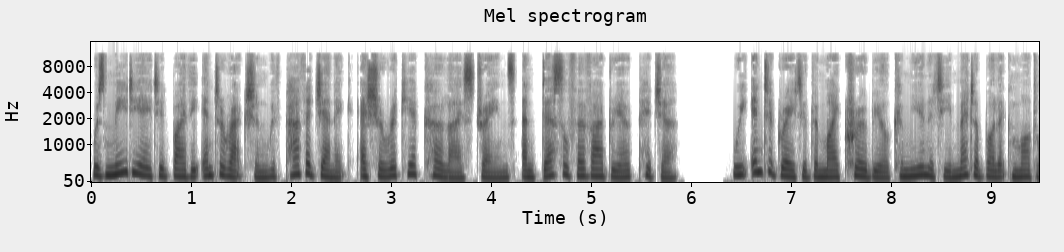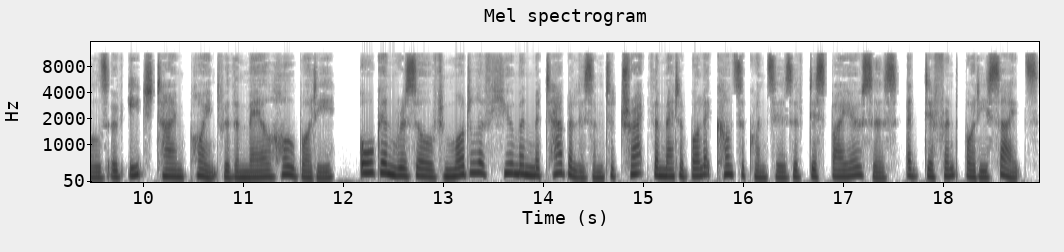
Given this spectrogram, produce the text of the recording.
was mediated by the interaction with pathogenic Escherichia coli strains and Desulfovibrio piger. We integrated the microbial community metabolic models of each time point with a male whole body, organ resolved model of human metabolism to track the metabolic consequences of dysbiosis at different body sites.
